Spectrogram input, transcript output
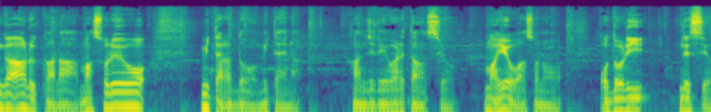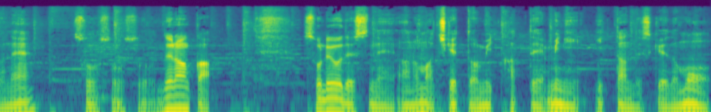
があるから、まあ、それを見たらどうみたいな感じで言われたんですよ。まあ要はその踊りですよね。そうそうそう。でなんか、それをですね、あのまあチケットを買って見に行ったんですけれども、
